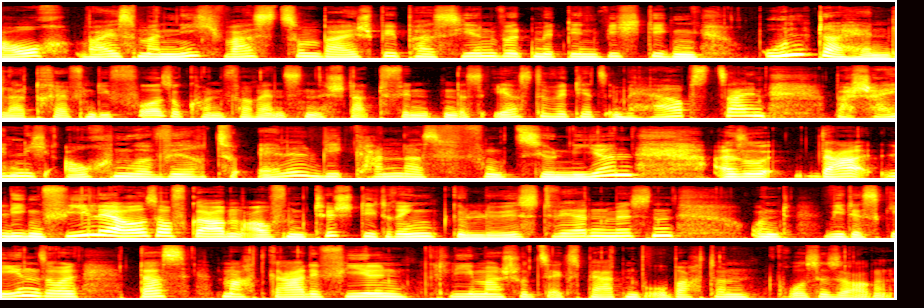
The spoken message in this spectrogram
auch weiß man nicht, was zum Beispiel passieren wird mit den wichtigen Unterhändlertreffen, die vor so Konferenzen stattfinden. Das erste wird jetzt im Herbst sein, wahrscheinlich auch nur virtuell. Wie kann das funktionieren? Also da liegen viele Hausaufgaben auf dem Tisch, die dringend gelöst werden müssen. Und wie das gehen soll, das macht gerade vielen Klimaschutzexperten, Beobachtern große Sorgen.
